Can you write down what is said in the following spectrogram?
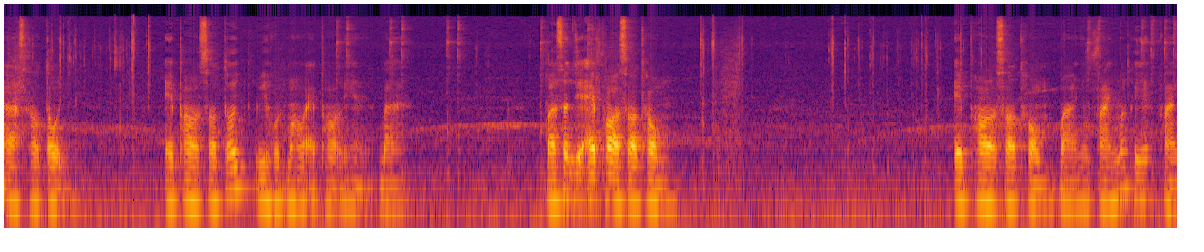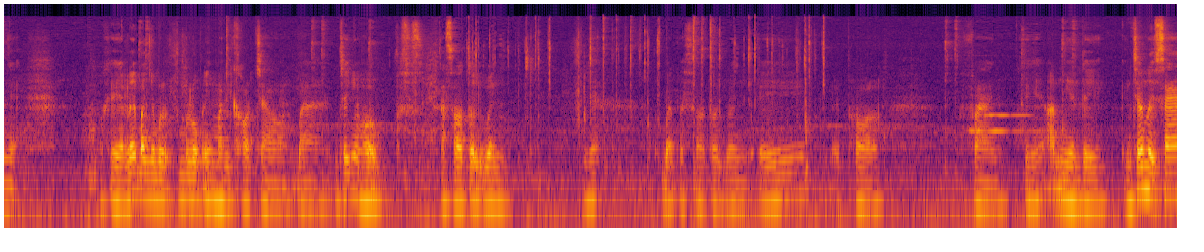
អក្សរតូច Apple អក្សរតូចវាហត់មក Apple នេះបាទបើសិនជា Apple អក្សរធំ Apple អក្សរធំបាទខ្ញុំ find មកគឺ find អូខេឥឡូវបើខ្ញុំលុបនេះមក record ចោលបាទអញ្ចឹងខ្ញុំហៅអក្សរតូចវិញណាបើអក្សរតូចវិញ A Apple find ឃើញអត់មានទេអញ្ចឹងដោយសារ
